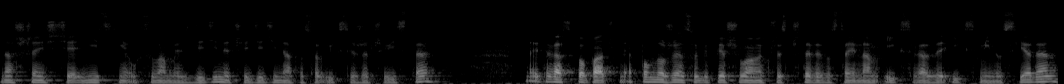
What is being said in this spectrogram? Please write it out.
Na szczęście nic nie usuwamy z dziedziny, czyli dziedzina to są x rzeczywiste. No i teraz popatrzmy, jak pomnożyłem sobie pierwszy ułamek przez 4, zostaje nam x razy x minus 1.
